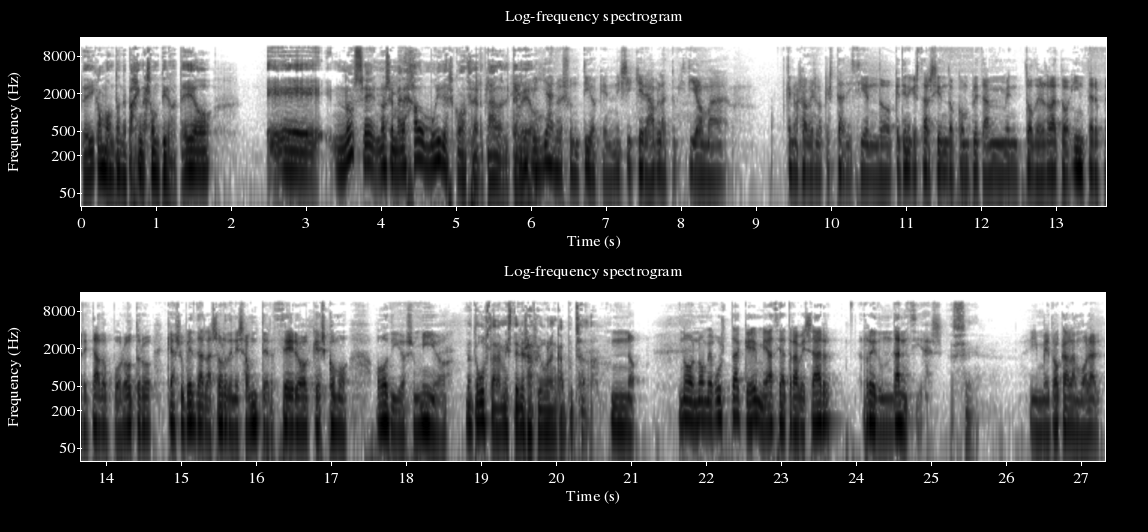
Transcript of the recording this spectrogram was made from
dedica un montón de páginas a un tiroteo. Eh, no sé, no sé, me ha dejado muy desconcertado el El TVO. villano es un tío que ni siquiera habla tu idioma, que no sabes lo que está diciendo, que tiene que estar siendo completamente todo el rato interpretado por otro, que a su vez da las órdenes a un tercero, que es como, oh Dios mío, ¿No te gusta la misteriosa figura encapuchada? no. No, no me gusta que me hace atravesar redundancias Sí. y me toca la moral.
